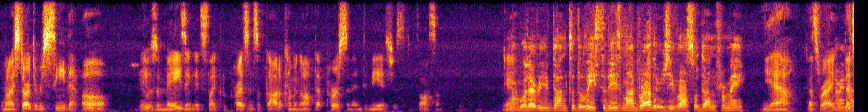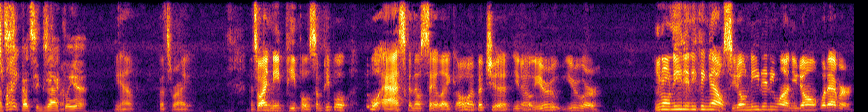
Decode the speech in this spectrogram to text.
And when I started to receive that, oh, it was amazing. It's like the presence of God coming off that person, and to me, it's just it's awesome. Yeah, Whatever you've done to the least of these, my brothers, you've also done for me. yeah, that's right. I mean, that's, that's right. That's exactly it. Yeah, that's right. And so I need people. Some people will ask and they'll say like, "Oh, I bet you, you know, you're you are you don't need anything else. You don't need anyone. You don't whatever."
